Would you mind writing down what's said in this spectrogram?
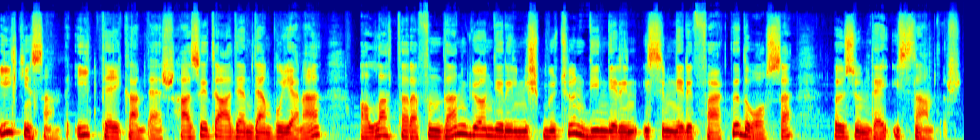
İlk insan ilk peygamber Hz. Adem'den bu yana Allah tarafından gönderilmiş bütün dinlerin isimleri farklı da olsa özünde İslam'dır.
